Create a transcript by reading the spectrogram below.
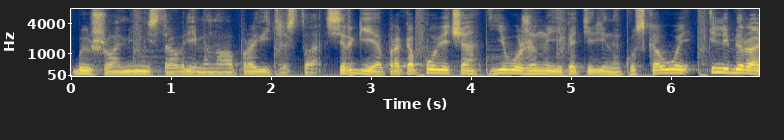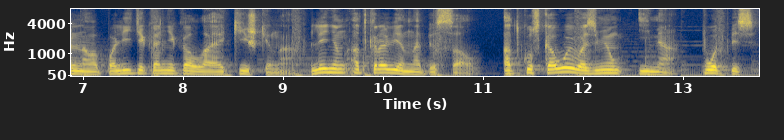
Бывшего министра Временного правительства Сергея Прокоповича, его жены Екатерины Кусковой и либерального политика Николая Кишкина. Ленин откровенно писал От Кусковой возьмем имя, подпись,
